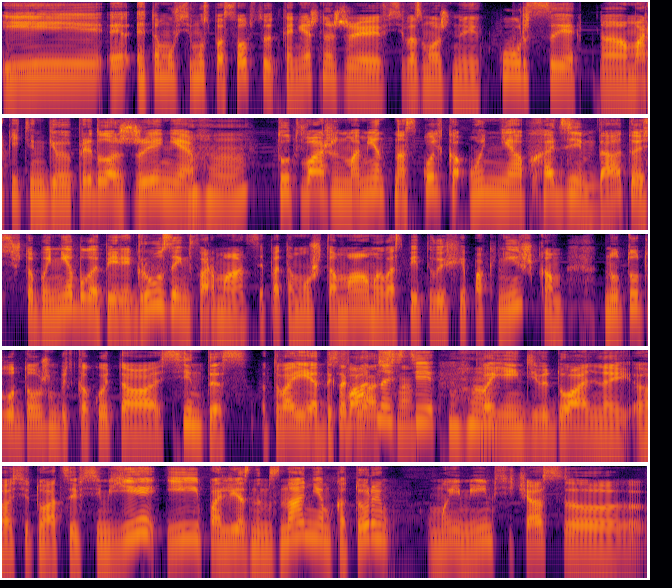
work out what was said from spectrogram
И э- этому всему способствуют, конечно же, всевозможные курсы, э, маркетинговые предложения. Мгм. Тут важен момент, насколько он необходим, да, то есть чтобы не было перегруза информации, потому что мамы, воспитывающие по книжкам, ну тут вот должен быть какой-то синтез твоей адекватности, Согласна. Твоей индивидуальной э, ситуации в семье и полезным знаниям, которым мы имеем сейчас э,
